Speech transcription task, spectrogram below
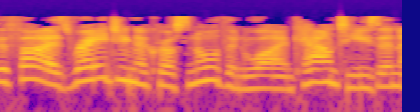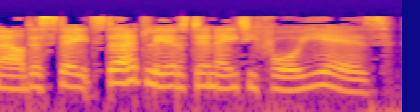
The fires raging across northern Wine counties are now the state's deadliest in 84 years.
